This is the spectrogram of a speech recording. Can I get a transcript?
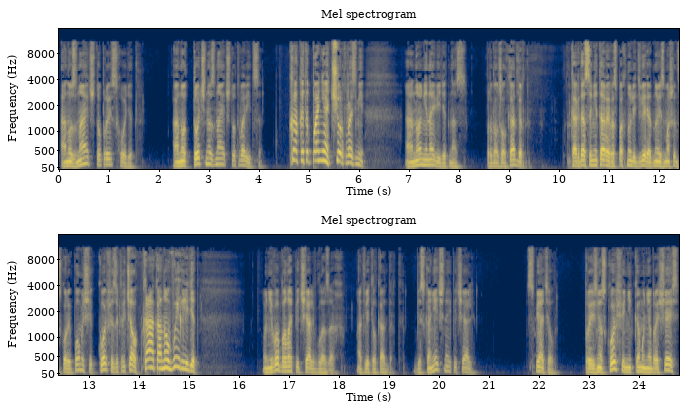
«Оно знает, что происходит. Оно точно знает, что творится». «Как это понять, черт возьми?» «Оно ненавидит нас», — продолжал Кадберт. Когда санитары распахнули дверь одной из машин скорой помощи, кофе закричал «Как оно выглядит!» У него была печаль в глазах, — ответил Кадберт. Бесконечная печаль. Спятил, — произнес кофе, никому не обращаясь.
